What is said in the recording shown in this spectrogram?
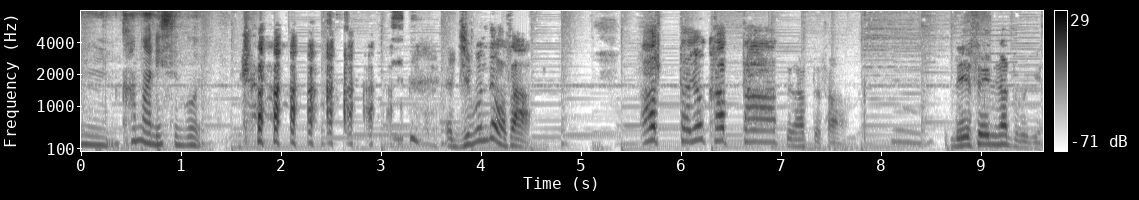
うん、かなりすごい。自分でもさ、あったよかったーってなってさ、冷静になった時に、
